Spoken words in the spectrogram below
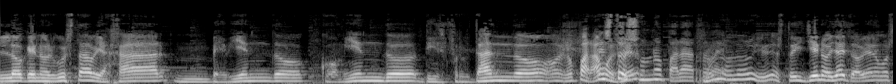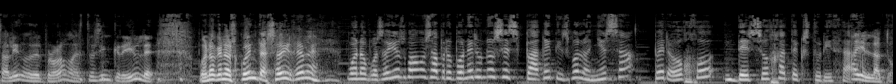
Lo que nos gusta viajar, mm, bebiendo, comiendo, disfrutando. Oh, No paramos. Esto ¿eh? es un no parar, No, Robert. no, no, yo estoy lleno ya y todavía no hemos salido del programa. Esto es increíble. Bueno, ¿qué nos cuentas hoy, Geme? Bueno, pues hoy os vamos a proponer unos espaguetis boloñesa, pero ojo, de soja texturizada. Ahí el dato.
